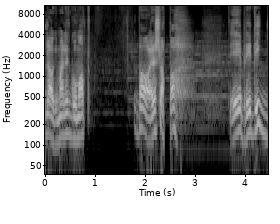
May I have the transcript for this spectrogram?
Lager meg litt god mat. Bare slapp av. Det blir digg.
